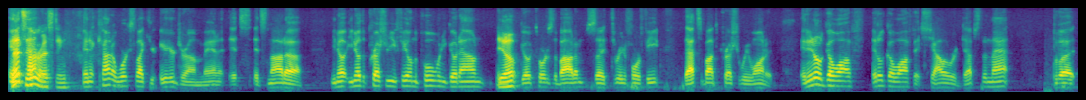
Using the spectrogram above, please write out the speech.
that's kinda- interesting. and it kind of works like your eardrum, man. It's it's not a, you know, you know the pressure you feel in the pool when you go down, Yep. go towards the bottom, say three to four feet. That's about the pressure we wanted, and it'll go off. It'll go off at shallower depths than that, but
